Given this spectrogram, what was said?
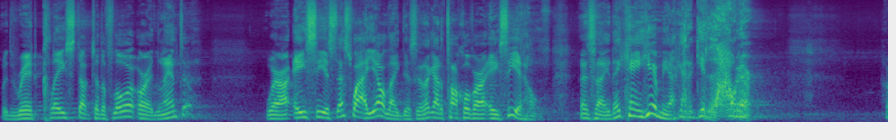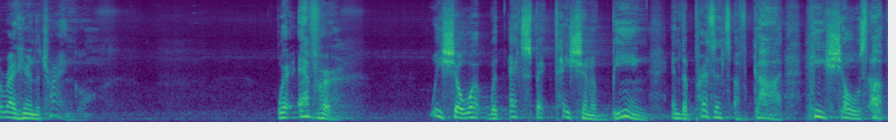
with red clay stuck to the floor, or Atlanta, where our AC is. That's why I yell like this, because I got to talk over our AC at home. That's like, they can't hear me, I got to get louder. Or right here in the triangle. Wherever we show up with expectation of being in the presence of God, He shows up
